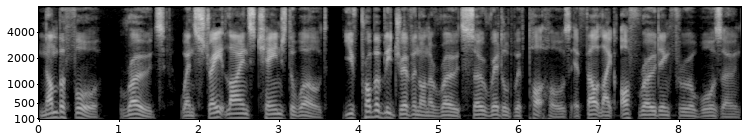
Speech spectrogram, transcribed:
Number 4. Roads, when straight lines change the world. You've probably driven on a road so riddled with potholes it felt like off-roading through a war zone.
